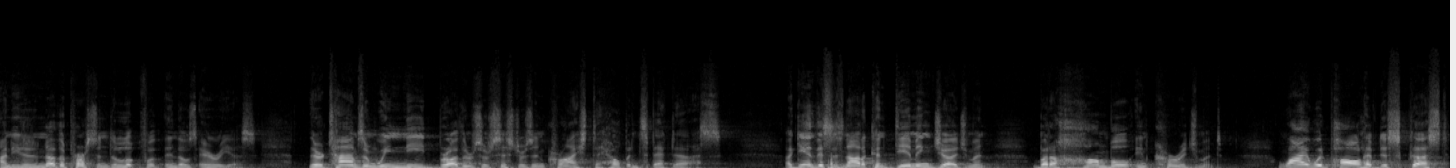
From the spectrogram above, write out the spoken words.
I needed another person to look for in those areas. There are times when we need brothers or sisters in Christ to help inspect us. Again, this is not a condemning judgment, but a humble encouragement. Why would Paul have discussed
